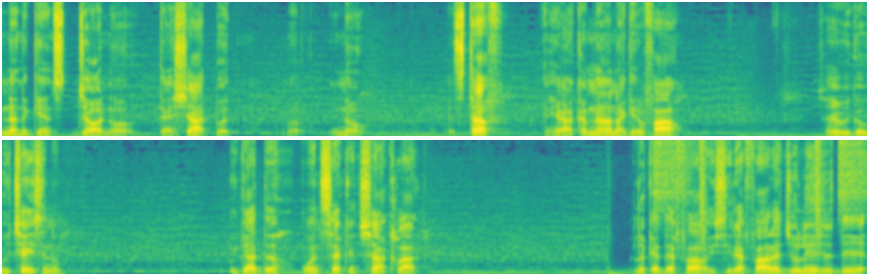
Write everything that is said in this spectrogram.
Nothing against Jordan or that shot, but well, you know, it's tough. And here I come now and I get a foul. So here we go. We chasing them. We got the one second shot clock. Look at that foul. You see that foul that Julien just did?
